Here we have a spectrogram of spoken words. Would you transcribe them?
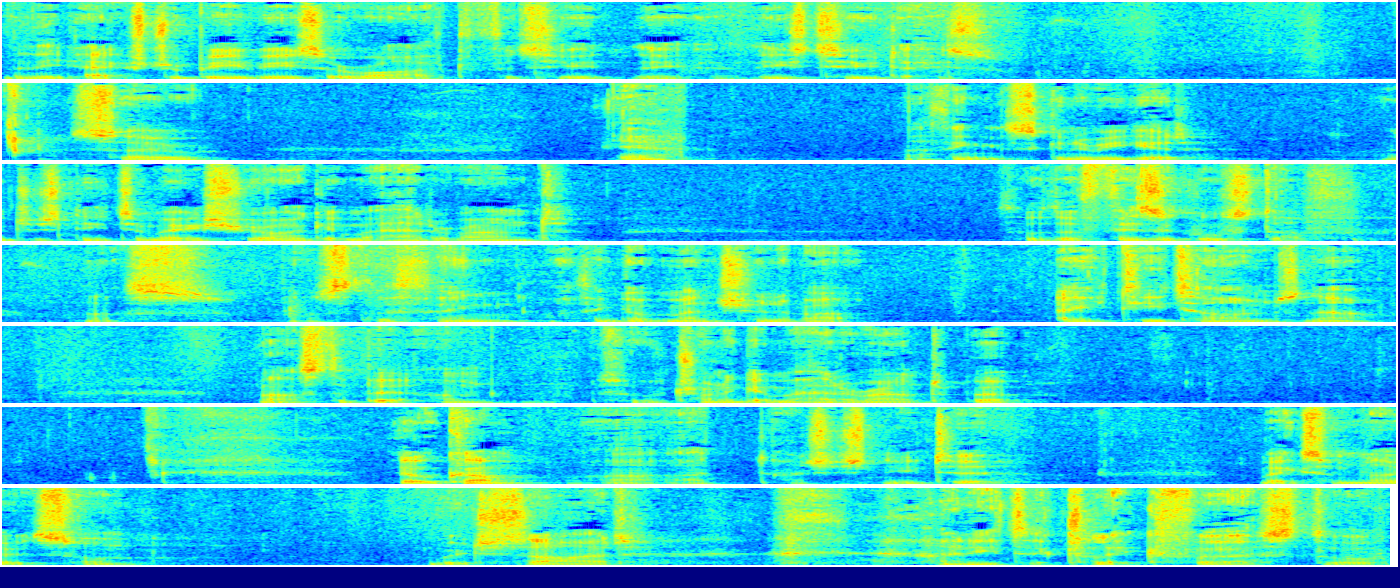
and the extra BVs arrived for two the, these two days. So yeah, I think it's going to be good. I just need to make sure I get my head around sort of the physical stuff. That's that's the thing I think I've mentioned about eighty times now. That's the bit I'm sort of trying to get my head around, but it'll come. I, I just need to make some notes on which side I need to click first, or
